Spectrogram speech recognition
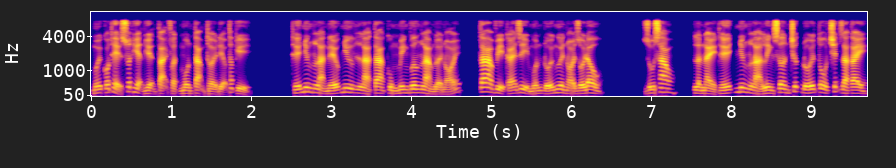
mới có thể xuất hiện hiện tại phật môn tạm thời điệu thấp kỳ. Thế nhưng là nếu như là ta cùng minh vương làm lời nói, ta vì cái gì muốn đối ngươi nói dối đâu? Dù sao lần này thế nhưng là linh sơn trước đối tô chết ra tay,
